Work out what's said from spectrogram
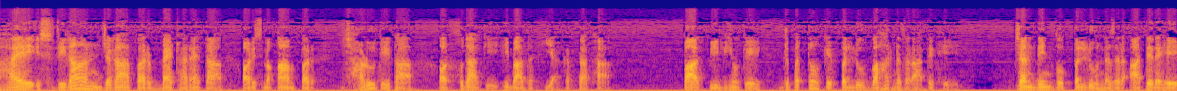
हाय इस वीरान जगह पर बैठा रहता और इस मकाम पर झाड़ू देता और खुदा की इबादत किया करता था। पाक बीबियों के दुपट्टों के पल्लू बाहर नज़र आते थे। चंद दिन वो पल्लू नज़र आते रहे,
